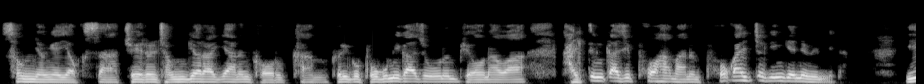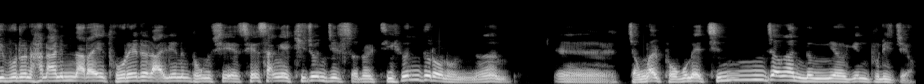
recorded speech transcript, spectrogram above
성령의 역사, 죄를 정결하게 하는 거룩함, 그리고 복음이 가져오는 변화와 갈등까지 포함하는 포괄적인 개념입니다. 이 불은 하나님 나라의 도래를 알리는 동시에 세상의 기존 질서를 뒤흔들어 놓는 정말 복음의 진정한 능력인 불이죠.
